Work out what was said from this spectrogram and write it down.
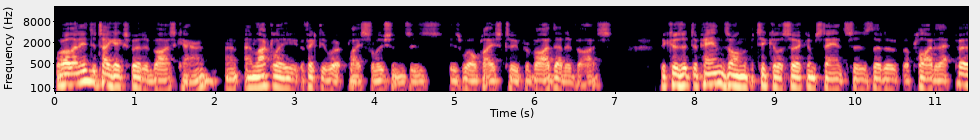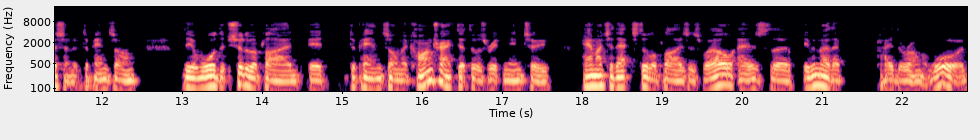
Well, they need to take expert advice, Karen, and, and luckily, Effective Workplace Solutions is is well placed to provide that advice because it depends on the particular circumstances that apply to that person. It depends on the award that should have applied. It depends on the contract that was written into, how much of that still applies as well as the, even though they paid the wrong award,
